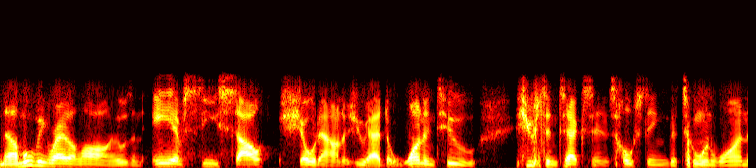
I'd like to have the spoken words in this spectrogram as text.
Now, moving right along, it was an AFC South showdown as you had the one and two Houston Texans hosting the two and one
